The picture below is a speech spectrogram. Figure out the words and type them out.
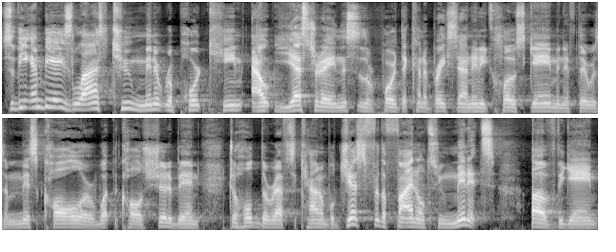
So the NBA's last two minute report came out yesterday, and this is a report that kind of breaks down any close game and if there was a missed call or what the call should have been to hold the refs accountable just for the final two minutes of the game.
